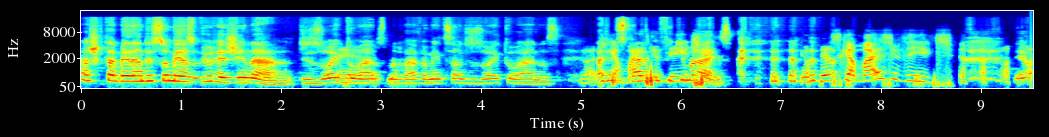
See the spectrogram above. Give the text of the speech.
Acho que está beirando isso mesmo, viu, Regina? 18 é. anos, provavelmente são 18 anos. a gente que é mais de 20, mais. Eu penso que é mais de 20. Eu,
